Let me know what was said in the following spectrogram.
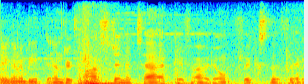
Are gonna be under constant attack if I don't fix the thing?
